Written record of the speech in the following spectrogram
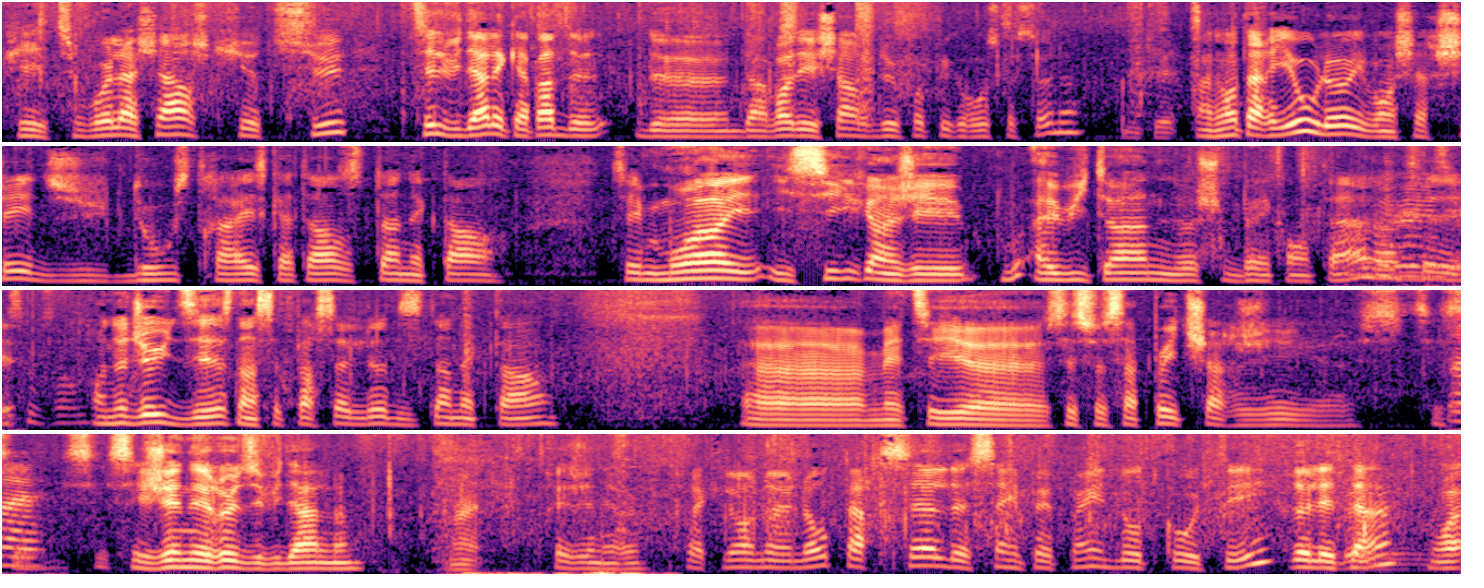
Puis tu vois la charge qu'il y a dessus. Tu sais, le Vidal est capable de- de- d'avoir des charges deux fois plus grosses que ça. Là. En Ontario, là, ils vont chercher du 12, 13, 14 tonnes hectare. Tu sais, moi, ici, quand j'ai à 8 tonnes, là, je suis bien content. là. On a déjà eu 10 dans cette parcelle-là, 10 tonnes hectare. Euh, mais tu sais, euh, c'est ça, ça peut être chargé. euh, c'est- Ouais. généreux du Vidal. Là. Ouais. Très généreux. Fait que là, on a une autre parcelle de Saint-Pépin de l'autre côté de l'étang. Ouais.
